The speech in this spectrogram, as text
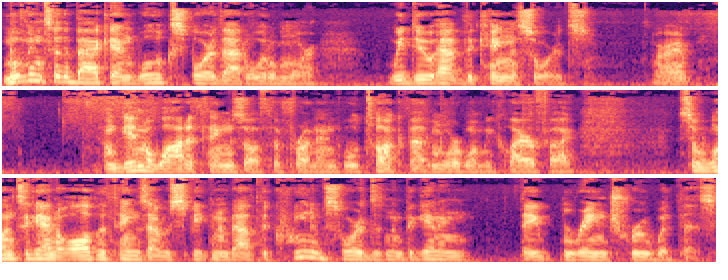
Moving to the back end, we'll explore that a little more. We do have the King of Swords, all right? I'm getting a lot of things off the front end. We'll talk about more when we clarify. So once again, all the things I was speaking about, the Queen of Swords in the beginning, they reign true with this.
